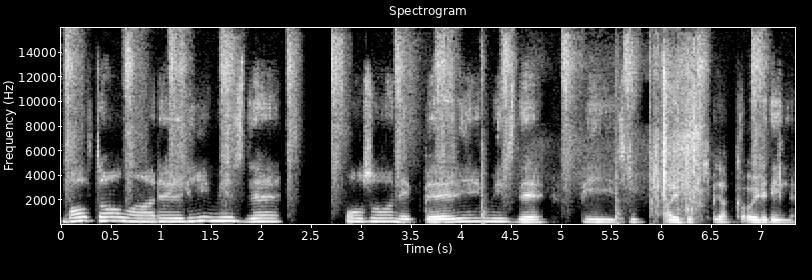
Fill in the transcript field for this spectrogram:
Baltalar elimizde. Ozon hep elimizde. Biz. Ay dur bir dakika öyle değil. de.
